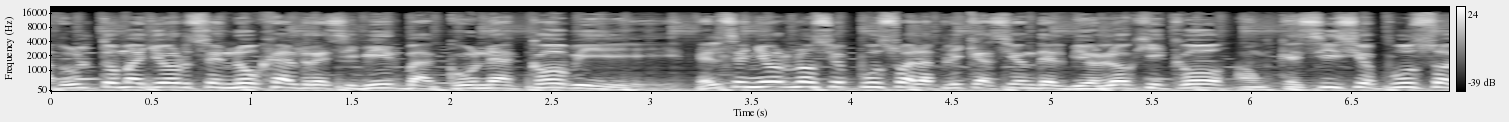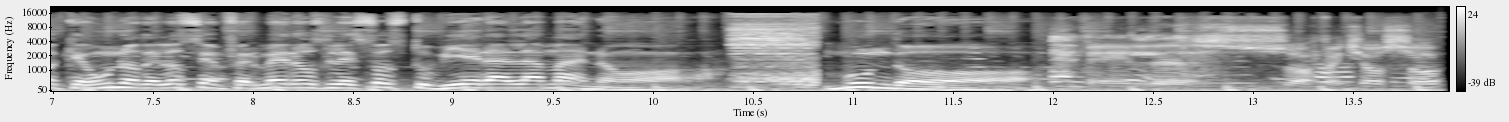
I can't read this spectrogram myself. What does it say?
Adulto mayor se enoja al recibir vacuna COVID. El señor no se opuso a la aplicación del biológico, aunque sí se opuso a que uno de los enfermeros le sostuviera la mano. Mundo. El sospechoso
